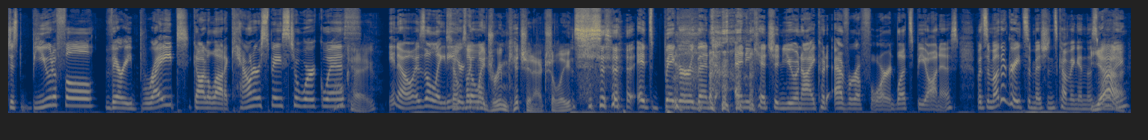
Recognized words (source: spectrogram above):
Just beautiful, very bright, got a lot of counter space to work with. Okay. You know, as a lady, Sounds you're like going my dream kitchen, actually. it's bigger than any kitchen you and I could ever afford, let's be honest. But some other great submissions coming in this yeah. morning.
